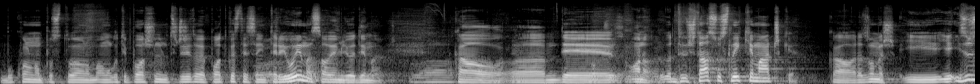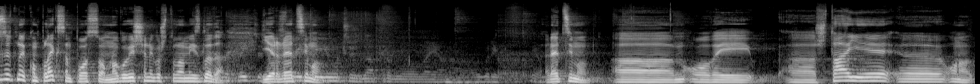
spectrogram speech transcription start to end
bukvalno postoje, ono, mogu ti pošaljem čitave podcaste sa intervjuima sa ovim ljudima. Kao, um, de, ono, šta su slike mačke? Kao, razumeš? I izuzetno je kompleksan posao, mnogo više nego što vam izgleda. Jer recimo, recimo, um, ovaj, uh, šta je uh, ono,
